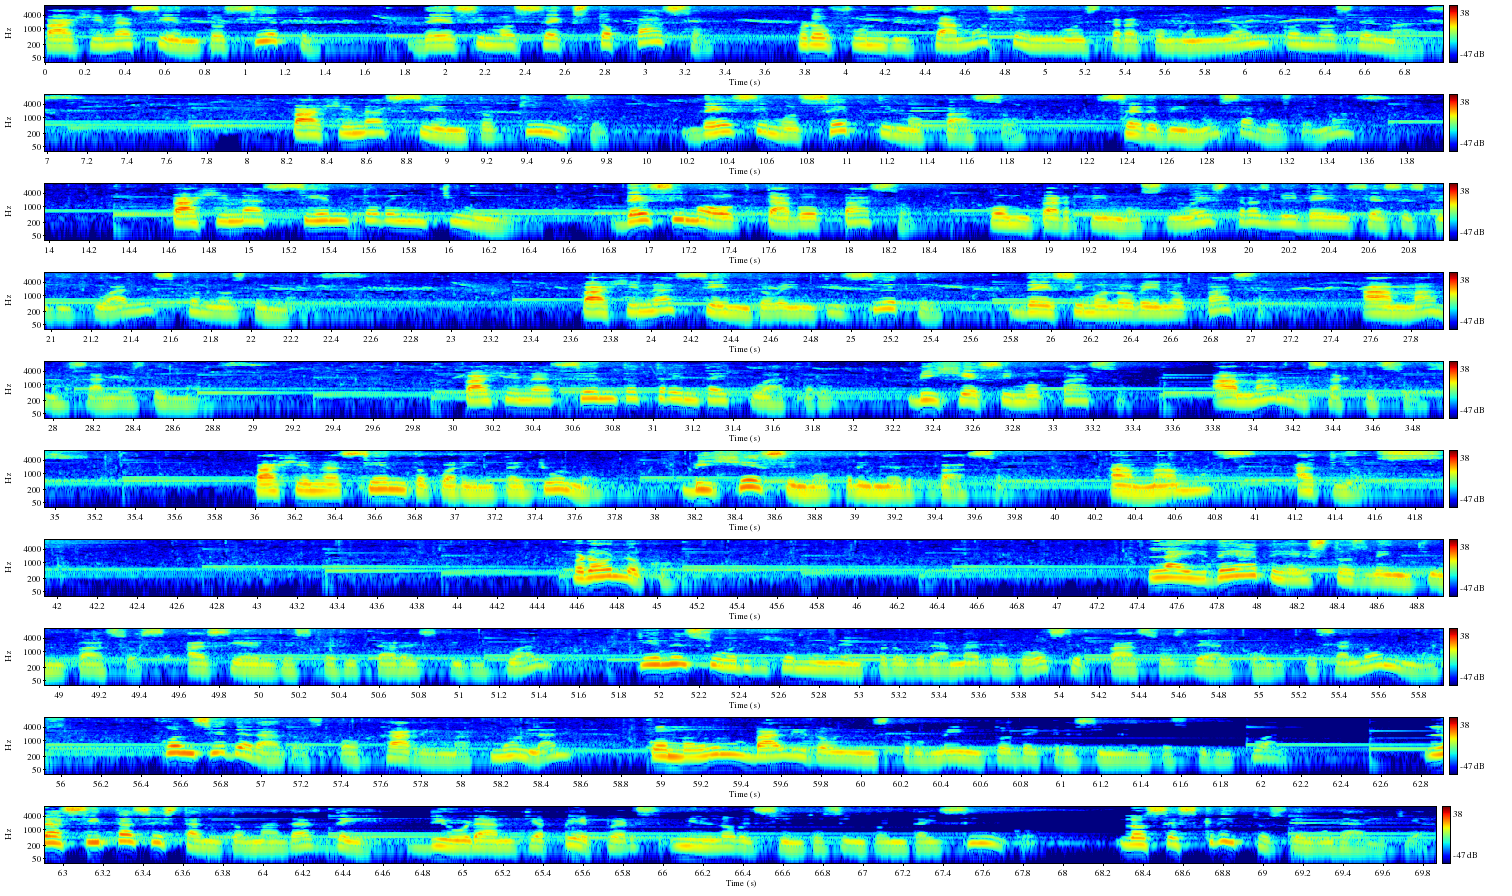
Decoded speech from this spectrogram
Página 107. Décimo sexto paso. Profundizamos en nuestra comunión con los demás. Página 115. Décimo séptimo paso. Servimos a los demás. Página 121. Décimo octavo paso compartimos nuestras vivencias espirituales con los demás. Página 127, décimo noveno paso. Amamos a los demás. Página 134, vigésimo paso. Amamos a Jesús. Página 141, vigésimo primer paso. Amamos a Dios. Prólogo la idea de estos 21 pasos hacia el despertar espiritual tiene su origen en el programa de 12 pasos de Alcohólicos Anónimos, considerados por Harry Macmullan como un válido instrumento de crecimiento espiritual. Las citas están tomadas de The Urantia Papers 1955, Los escritos de Urantia,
